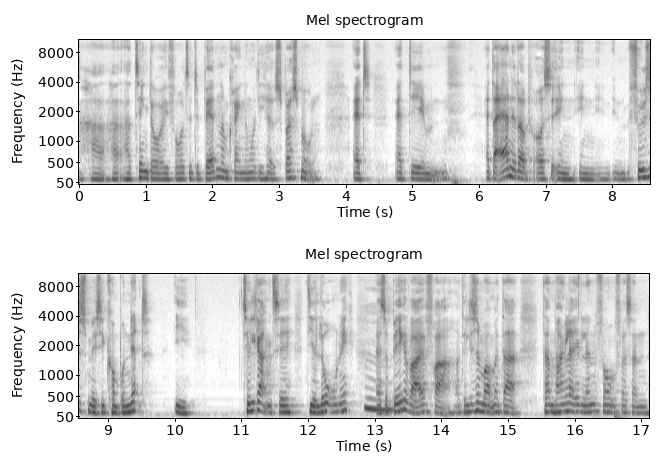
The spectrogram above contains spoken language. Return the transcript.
har, har, har tænkt over i forhold til debatten omkring nogle af de her spørgsmål, at, at, øhm, at der er netop også en, en, en følelsesmæssig komponent i tilgangen til dialogen, ikke? Mm. Altså begge veje fra, og det er ligesom om, at der, der mangler en eller anden form for sådan,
